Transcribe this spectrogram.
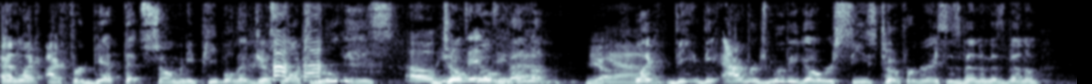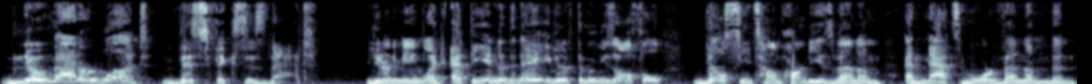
And like I forget that so many people that just watch movies Oh, don't know do. Venom. Yeah. Yeah. Like the the average moviegoer sees Topher Grace's Venom as Venom. No matter what, this fixes that. You know what I mean? Like at the end of the day, even if the movie's awful, they'll see Tom Hardy as Venom, and that's more Venom than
